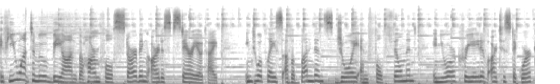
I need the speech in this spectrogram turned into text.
if you want to move beyond the harmful starving artist stereotype into a place of abundance, joy, and fulfillment in your creative artistic work,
